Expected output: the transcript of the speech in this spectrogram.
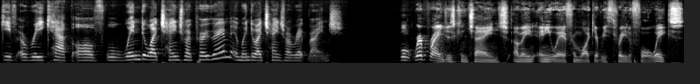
give a recap of well, when do I change my program and when do I change my rep range? Well, rep ranges can change. I mean, anywhere from like every three to four weeks.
